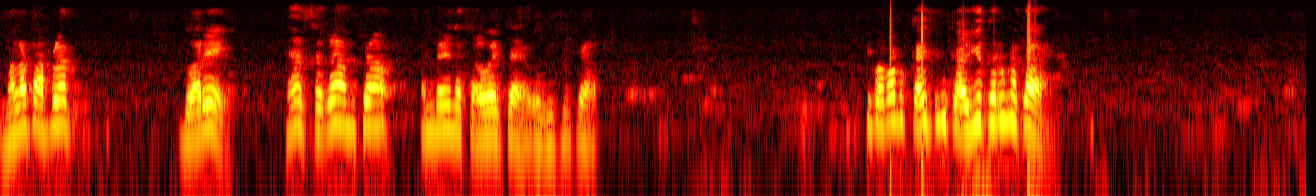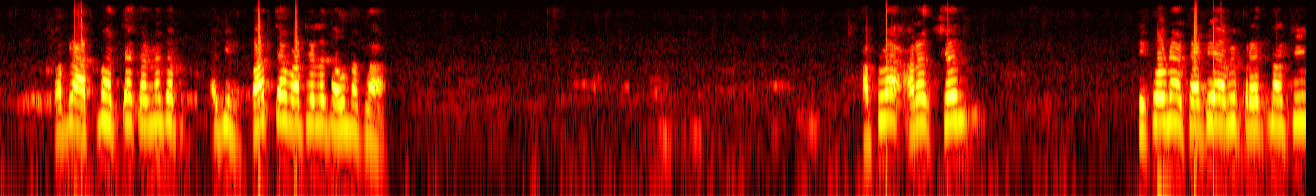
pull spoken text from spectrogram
मला तर आपल्या द्वारे ह्या सगळ्या आमच्या मंडळींना कळवायचं आहे ओबीसीच्या. की बाबा काही तुम्ही काळजी करू नका. आपल्या आत्महत्या करण्याचा अजिबात त्या वाटेला जाऊ नका. आपलं आरक्षण टिकवण्यासाठी आम्ही प्रयत्नाची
